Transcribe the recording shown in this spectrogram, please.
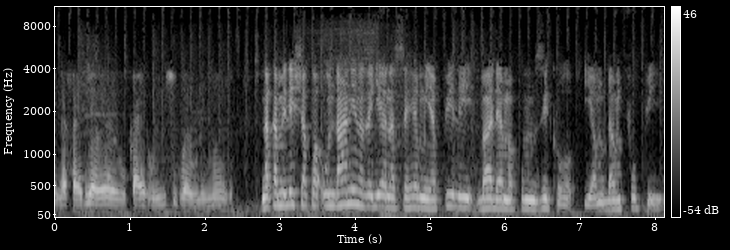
inasaidia wewe ukae uishi kwa ulimwengu. Nakamilisha kwa undani na rejea na sehemu ya pili baada ya mapumziko ya muda mfupi.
